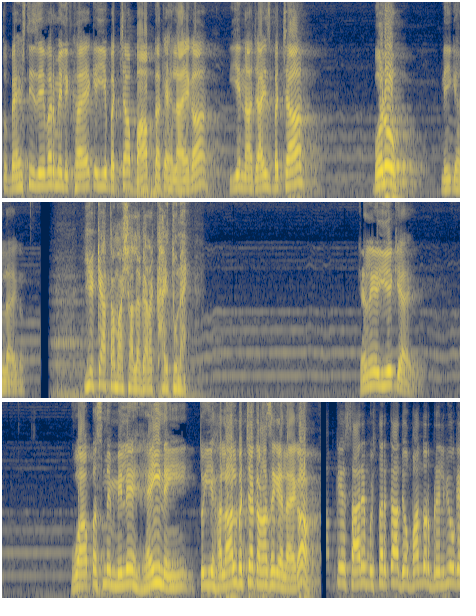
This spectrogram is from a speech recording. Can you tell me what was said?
तो बहश्ती जेवर में लिखा है कि ये बच्चा बाप का कहलाएगा। ये नाजायज बच्चा बोलो नहीं कहलाएगा। ये क्या तमाशा लगा रखा है तूने? कहने लगे ये क्या है? वो आपस में मिले हैं ही नहीं तो ये हलाल बच्चा कहाँ से कहलाएगा? आपके सारे मुश्तरका देवबंद और बरेलवियों के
